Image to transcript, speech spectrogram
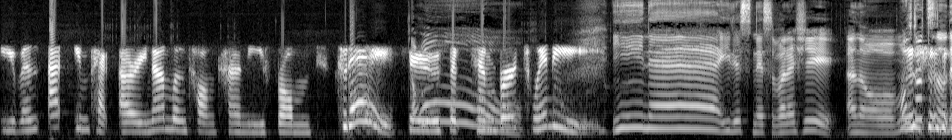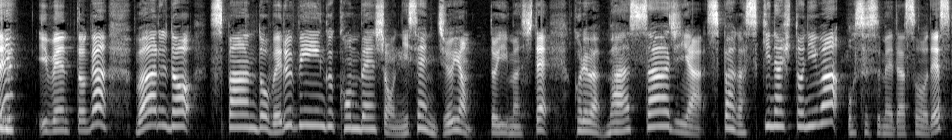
event at Impact Arena Muang Thong from today to oh. September 20. いいね。いいですね。素晴らしい。あの、もう一つのね。イベントがワールドスパウェルビーイングコンベンション2014と言いましてこれはマッサージやスパが好きな人にはおすすめだそうです。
